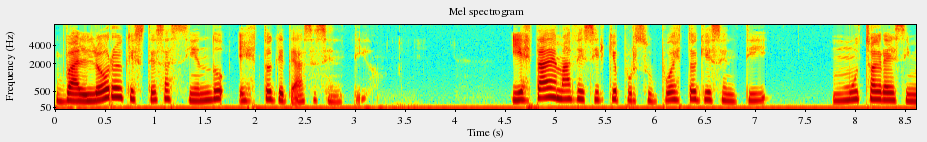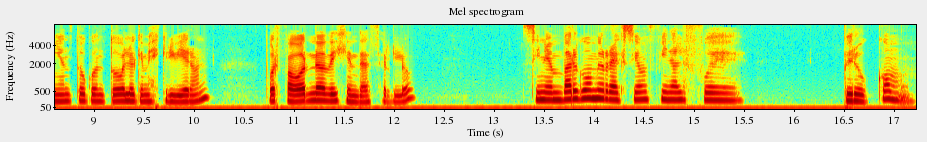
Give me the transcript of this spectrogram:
valoro que estés haciendo esto que te hace sentido. Y está además decir que por supuesto que sentí mucho agradecimiento con todo lo que me escribieron. Por favor no dejen de hacerlo. Sin embargo, mi reacción final fue ¿pero cómo?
